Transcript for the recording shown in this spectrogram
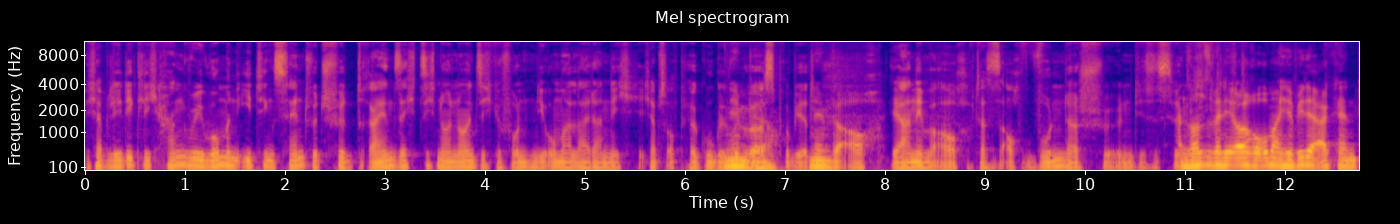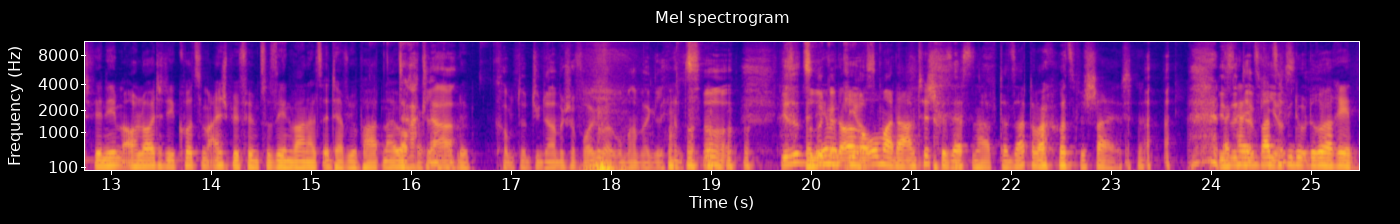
Ich habe lediglich Hungry Woman Eating Sandwich für 63,99 gefunden. Die Oma leider nicht. Ich habe es auch per Google Nehmen Reverse wir, probiert. nehmen wir auch. Ja, nehmen wir auch. Das ist auch wunderschön. Dieses Ansonsten, wenn ihr eure Oma hier wiedererkennt, wir nehmen auch Leute, die kurz im Einspielfilm zu sehen waren als Interviewpartner. Überhaupt Ja, klar. Kommt eine dynamische Folge, warum haben wir gelernt. So, wir sind Wenn zurück ihr im mit eurer. Oma da am Tisch gesessen habt, dann sagt doch mal kurz Bescheid. da Wir sind kann ich im 20 Kiosk. Minuten drüber reden.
